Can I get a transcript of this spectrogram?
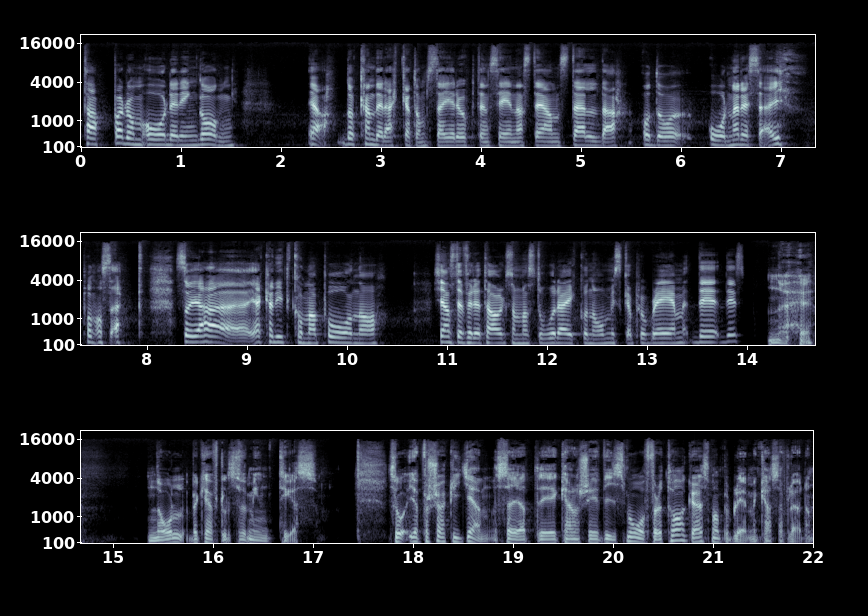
tappar de orderingång, ja, då kan det räcka att de säger upp den senaste anställda och då ordnar det sig på något sätt. Så jag, jag kan inte komma på något tjänsteföretag som har stora ekonomiska problem. Det, det... Nej, noll bekräftelse för min tes. Så jag försöker igen säga att det kanske är vi småföretagare som har problem med kassaflöden.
